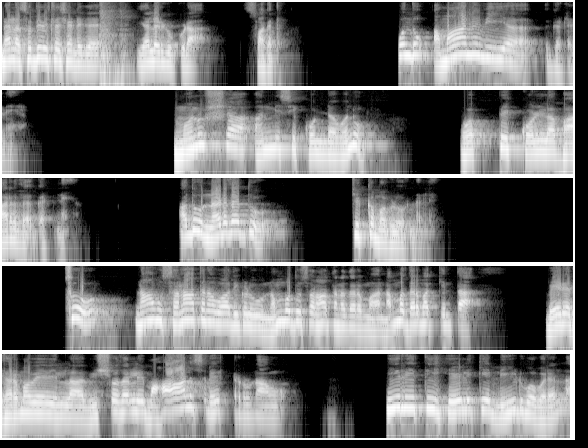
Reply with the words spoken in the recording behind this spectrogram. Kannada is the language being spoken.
ನನ್ನ ಸುದ್ದಿ ವಿಶ್ಲೇಷಣೆಗೆ ಎಲ್ಲರಿಗೂ ಕೂಡ ಸ್ವಾಗತ. ಒಂದು ಅಮಾನವೀಯ ಘಟನೆ. ಮನುಷ್ಯ ಅನ್ನಿಸಿಕೊಂಡವನು ಒಪ್ಪಿಕೊಳ್ಳಬಾರದ ಘಟನೆ. ಅದು ನಡೆದದ್ದು ಚಿಕ್ಕಮಗಳೂರಿನಲ್ಲಿ. ಸೊ, ನಾವು ಸನಾತನವಾದಿಗಳು ನಮ್ಮದು ಸನಾತನ ಧರ್ಮ, ನಮ್ಮ ಧರ್ಮಕ್ಕಿಂತ ಬೇರೆ ಧರ್ಮವೇ ಇಲ್ಲ, ವಿಶ್ವದಲ್ಲಿ ಮಹಾನ್ ಶ್ರೇಷ್ಠರು ನಾವು. ಈ ರೀತಿ ಹೇಳಿಕೆ ನೀಡುವವರೆಲ್ಲ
